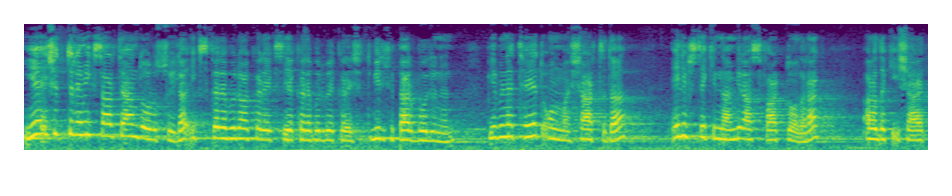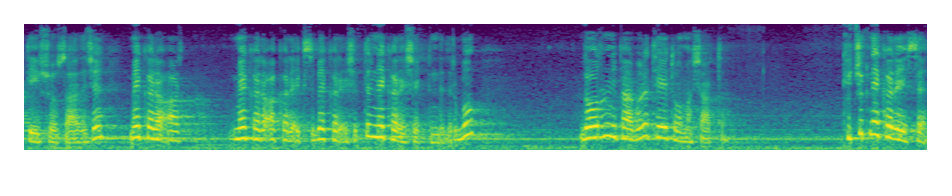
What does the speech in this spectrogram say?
y eşittir mx artı n doğrusuyla x kare bölü a kare eksi y kare bölü b kare eşittir bir hiperbolünün birbirine teğet olma şartı da elipstekinden biraz farklı olarak aradaki işaret değişiyor sadece. m kare art m kare a kare eksi b kare eşittir n kare şeklindedir. Bu doğrunun hiperbole teğet olma şartı. Küçük n kare ise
